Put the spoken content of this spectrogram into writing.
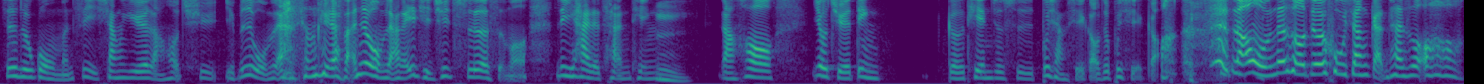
就是如果我们自己相约，然后去，也不是我们俩相约，反正我们两个一起去吃了什么厉害的餐厅，嗯，然后又决定。隔天就是不想写稿就不写稿，然后我们那时候就会互相感叹说：“哦，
